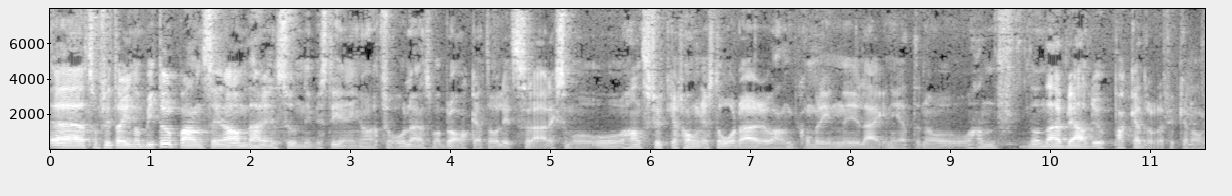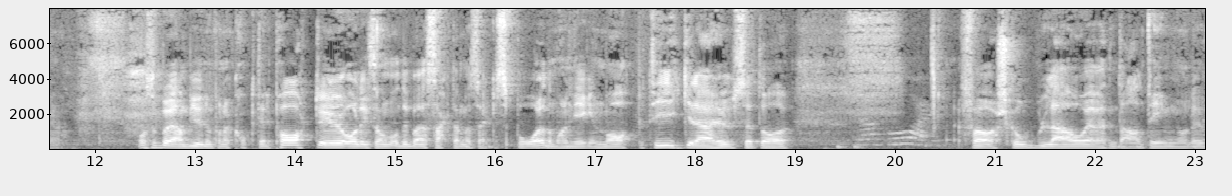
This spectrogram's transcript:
Eh, som flyttar in och biter upp och han säger att ja, det här är en sund investering och att förhållanden som har brakat och lite sådär liksom. Och, och hans flyttkartonger står där och han kommer in i lägenheten och, och han, de där blir aldrig uppackade de där flyttkartongerna. Och så börjar han bjuda på något cocktailparty och, liksom, och det börjar sakta men säkert spåra. De har en egen matbutik i det här huset och förskola och jag vet inte allting. Och det,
